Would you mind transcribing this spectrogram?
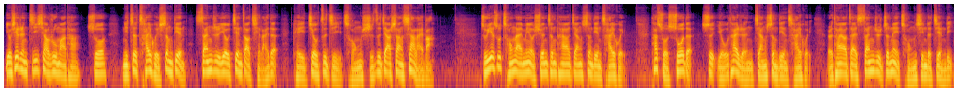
有些人讥笑辱骂他，说：“你这拆毁圣殿，三日又建造起来的，可以救自己从十字架上下来吧？”主耶稣从来没有宣称他要将圣殿拆毁，他所说的是犹太人将圣殿拆毁，而他要在三日之内重新的建立，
